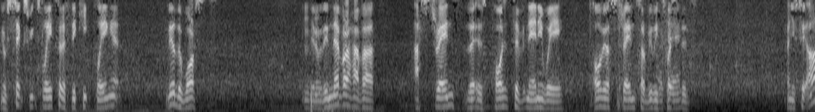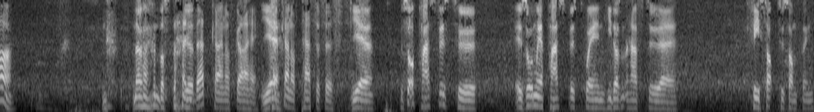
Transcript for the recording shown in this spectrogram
you know, six weeks later, if they keep playing it, they're the worst. You know, they never have a, a strength that is positive in any way. All their strengths are really Okay. twisted. And you say, ah, now I understand. You're that kind of guy. Yeah. That kind of pacifist. Yeah, the sort of pacifist who is only a pacifist when he doesn't have to uh, face up to something.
